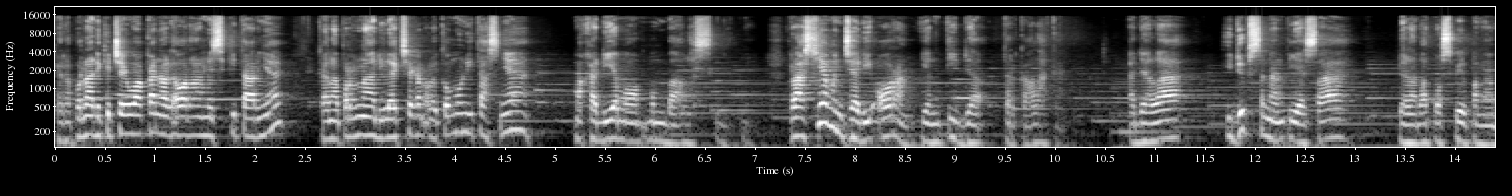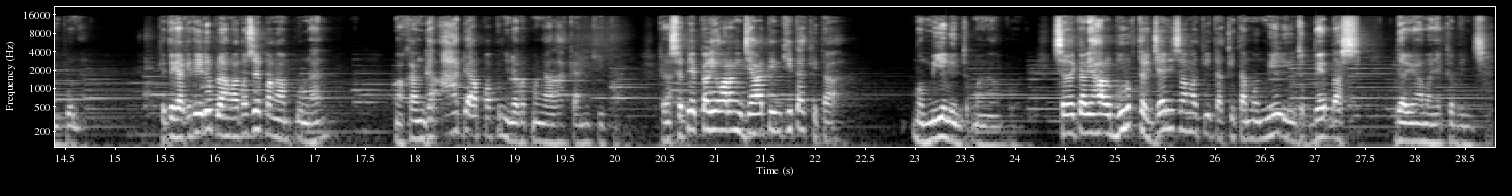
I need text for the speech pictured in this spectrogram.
Karena pernah dikecewakan oleh orang di sekitarnya, karena pernah dilecehkan oleh komunitasnya, maka dia mau membalas. Rahasia menjadi orang yang tidak terkalahkan adalah hidup senantiasa dalam atmosfer pengampunan. Ketika kita hidup dalam atmosfer pengampunan, maka nggak ada apa pun yang dapat mengalahkan kita. Karena setiap kali orang jahatin kita, kita memilih untuk mengampun. Setiap kali hal buruk terjadi sama kita, kita memilih untuk bebas dari namanya kebencian.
